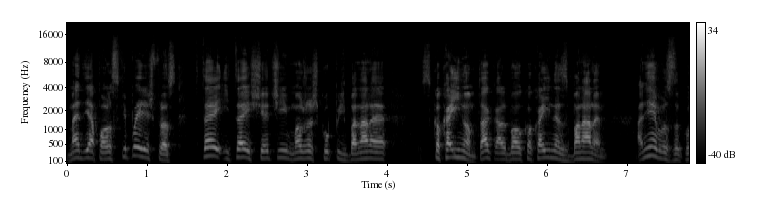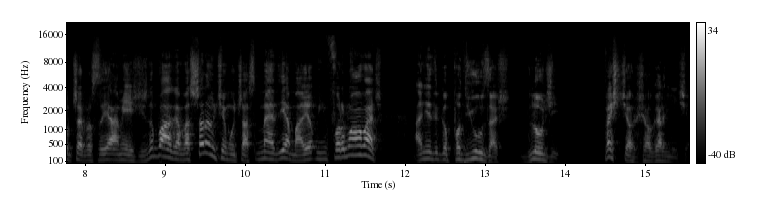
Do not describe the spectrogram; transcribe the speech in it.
media polskie powiedzieć wprost. W tej i tej sieci możesz kupić bananę z kokainą, tak? Albo kokainę z bananem a nie po prostu, kurczę, po prostu ja mam jeździć. No błagam was, szanujcie mój czas. Media mają informować, a nie tylko podjuzać ludzi. Weźcie się ogarnijcie.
